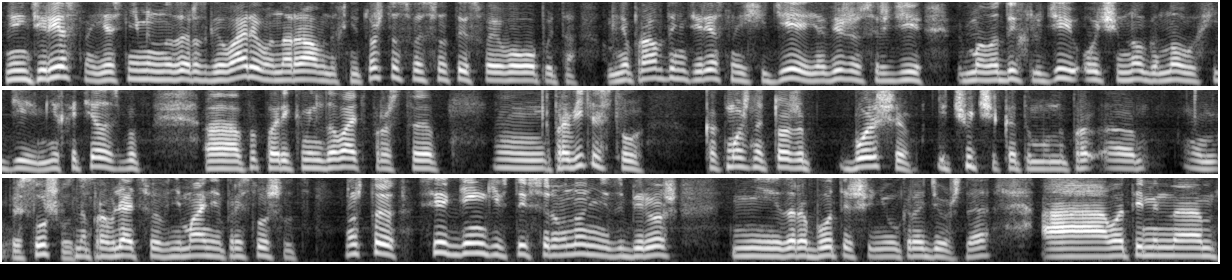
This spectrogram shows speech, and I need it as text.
мне интересно, я с ними разговариваю на равных, не то что с высоты своего опыта. а Мне правда интересны их идеи. Я вижу среди молодых людей очень много новых идей. Мне хотелось бы э, порекомендовать просто м, правительству как можно тоже больше и чутче к этому напра- э, м, Прислушиваться. направлять свое внимание, прислушиваться. Потому что все деньги ты все равно не заберешь не заработаешь и не украдешь, да. А вот именно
